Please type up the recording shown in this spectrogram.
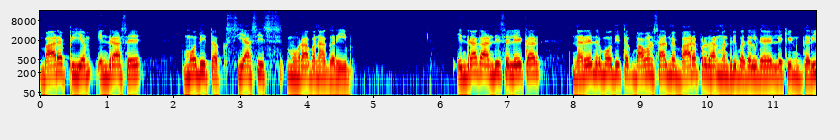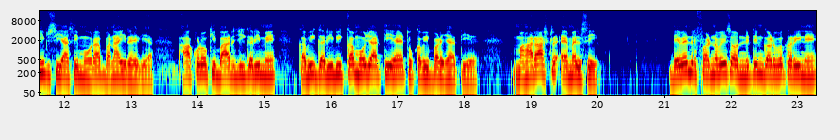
बारह पीएम इंदिरा से मोदी तक सियासी मोहरा बना गरीब। इंदिरा गांधी से लेकर नरेंद्र मोदी तक बावन साल में बारह प्रधानमंत्री बदल गए, लेकिन गरीब सियासी मोहरा बना ही रह गया। आंकड़ों की बारजीगरी में कभी गरीबी कम हो जाती है तो कभी बढ़ जाती है। महाराष्ट्र एमएलसी देवेंद्र फडणवीस और नितिन गडकरी ने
